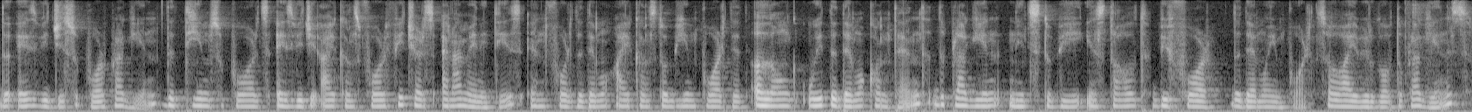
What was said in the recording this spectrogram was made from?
the SVG support plugin. The theme supports SVG icons for features and amenities and for the demo icons to be imported along with the demo content, the plugin needs to be installed before the demo import. So I will go to plugins.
